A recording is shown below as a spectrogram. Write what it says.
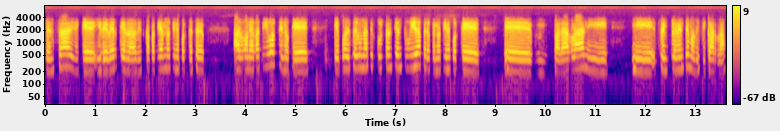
pensar y de, que, y de ver que la discapacidad no tiene por qué ser algo negativo, sino que, que puede ser una circunstancia en tu vida, pero que no tiene por qué eh, pararla ni, ni simplemente modificarla.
